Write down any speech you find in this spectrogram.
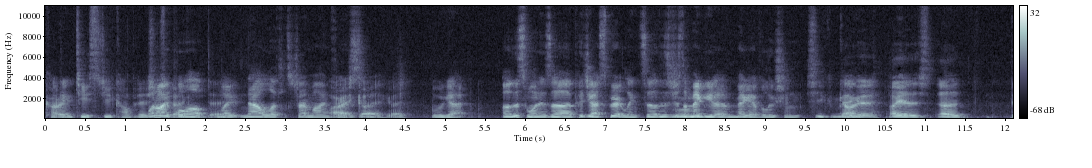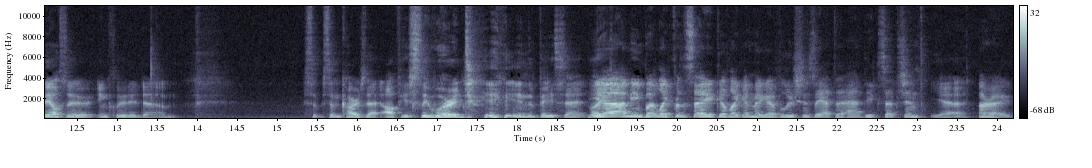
card Okay. in TCG competitions. Why don't I pull up? Like now, let's try mine All right, first. go ahead, go ahead. What we got? Oh, this one is uh, Pidgeot Spirit Link. So this is just a mega mega evolution. So you can Card. mega. Oh yeah, there's, uh, they also included um, some some cards that obviously weren't in the base set. Like, yeah, I mean, but like for the sake of like mega evolutions, they had to add the exception. Yeah. All right.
